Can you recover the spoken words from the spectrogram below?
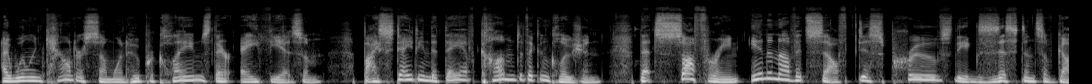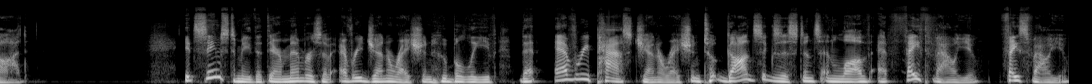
I will encounter someone who proclaims their atheism by stating that they have come to the conclusion that suffering in and of itself disproves the existence of God. It seems to me that there are members of every generation who believe that every past generation took God's existence and love at faith value, face value,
